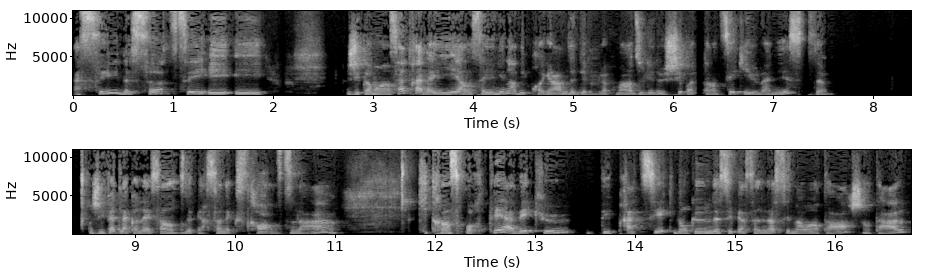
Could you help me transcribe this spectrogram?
assez de ça, tu sais. Et, j'ai commencé à travailler, à enseigner dans des programmes de développement du leadership authentique et humaniste. J'ai fait la connaissance de personnes extraordinaires qui transportaient avec eux des pratiques. Donc, une de ces personnes-là, c'est ma mentor, Chantal,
